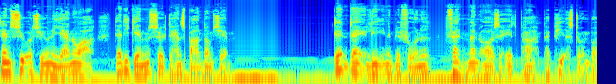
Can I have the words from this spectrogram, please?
den 27. januar, da de gennemsøgte hans barndomshjem. Den dag ligene blev fundet, fandt man også et par papirstumper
